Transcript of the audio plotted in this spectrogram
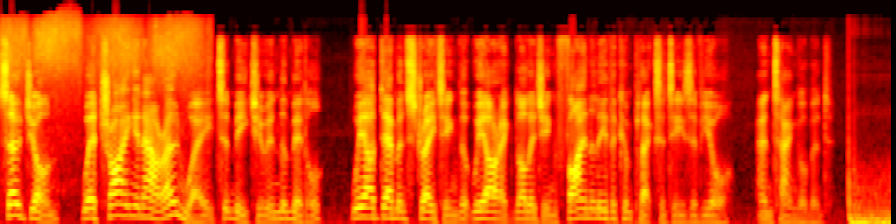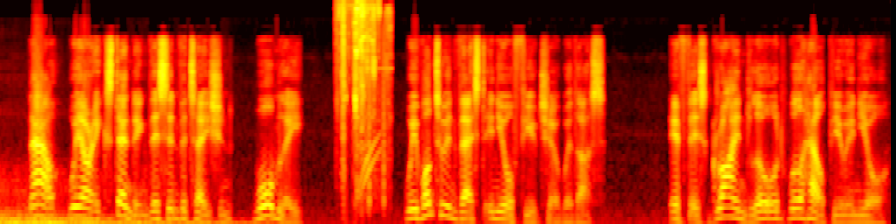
So, John, we're trying in our own way to meet you in the middle. We are demonstrating that we are acknowledging finally the complexities of your entanglement. Now, we are extending this invitation warmly. We want to invest in your future with us. If this grind lord will help you in your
